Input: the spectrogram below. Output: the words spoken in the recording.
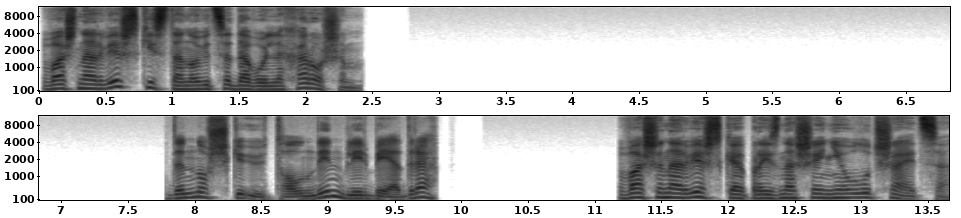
Ваш норвежский становится довольно хорошим. Den norske uttalen din blir bedre. Ваше норвежское произношение улучшается.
